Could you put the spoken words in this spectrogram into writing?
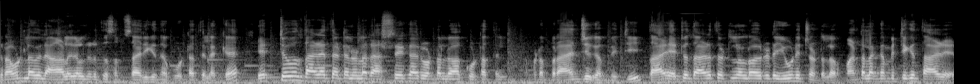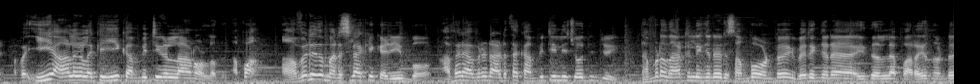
ഗ്രൗണ്ട് ലെവൽ ആളുകളുടെ അടുത്ത് സംസാരിക്കുന്ന കൂട്ടത്തിലൊക്കെ ഏറ്റവും താഴെത്തട്ടിലുള്ള രാഷ്ട്രീയക്കാരും ഉണ്ടല്ലോ ആ കൂട്ടത്തിൽ. നമ്മുടെ ബ്രാഞ്ച് കമ്മിറ്റി. താഴെ ഏറ്റവും താഴെത്തട്ടിലുള്ളവരുടെ യൂണിറ്റ് ഉണ്ടല്ലോ. മണ്ഡലം കമ്മിറ്റിക്കും താഴെ. അപ്പൊ ഈ ആളുകളൊക്കെ ഈ കമ്മിറ്റികളിലാണ് ഉള്ളത് അപ്പൊ അവരിത് മനസ്സിലാക്കി കഴിയുമ്പോൾ അവർ അവരുടെ അടുത്ത കമ്മിറ്റിയിൽ ചോദ്യം ചോദിക്കും. നമ്മുടെ നാട്ടിൽ ഇങ്ങനെ ഒരു സംഭവം ഉണ്ട് ഇവരിങ്ങനെ ഇതെല്ലാം പറയുന്നുണ്ട്.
